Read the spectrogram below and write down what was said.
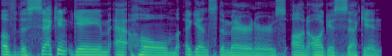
of the second game at home against the Mariners on August 2nd,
